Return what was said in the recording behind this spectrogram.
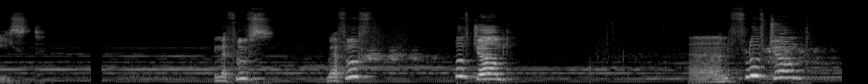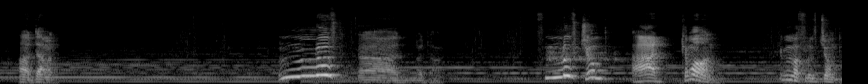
east. Give my floofs! Give me floof! Floof jump! And floof jump! Ah, damn it. Floof! Ah, no damn it. Floof jump! Ah, come on! Give me my floof jump.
